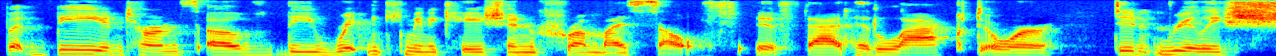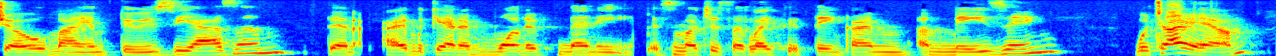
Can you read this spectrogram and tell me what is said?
but b in terms of the written communication from myself. If that had lacked or didn't really show my enthusiasm, then I'm again I'm one of many. As much as I'd like to think I'm amazing, which I am,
